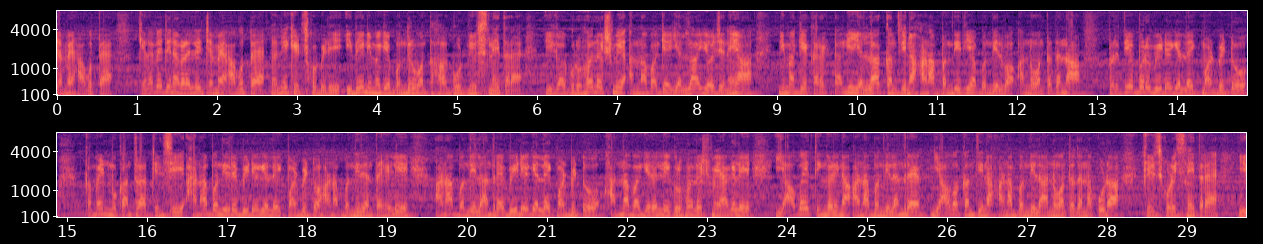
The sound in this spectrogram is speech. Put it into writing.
ಜಮೆ ಆಗುತ್ತೆ. ಕೆಲವೇ ದಿನಗಳಲ್ಲಿ ಜಮೆ ಆಗುತ್ತೆ, ತಲೆ ಕೆಡ್ಸ್ಕೊಬಿಡಿ. ಇದೇ ನಿಮಗೆ ಬಂದಿರುವಂತಹ ಗುಡ್ ನ್ಯೂಸ್ ಸ್ನೇಹಿತರೆ. ಈಗ ಗೃಹಲಕ್ಷ್ಮಿ ಅನ್ನಭಾಗ್ಯ ಎಲ್ಲ ಯೋಜನೆಯ ನಿಮಗೆ ಕರೆಕ್ಟಾಗಿ ಎಲ್ಲ ಕಂತಿನ ಹಣ ಬಂದಿದೆಯಾ ಬಂದಿಲ್ವಾ ಅನ್ನುವಂಥದ್ದನ್ನು ಪ್ರತಿಯೊಬ್ಬರು ವಿಡಿಯೋಗೆ ಲೈಕ್ ಮಾಡಿಬಿಟ್ಟು ಕಮೆಂಟ್ ಮುಖಾಂತರ ತಿಳಿಸಿ. ಹಣ ಬಂದಿದ್ರೆ ವಿಡಿಯೋಗೆ ಲೈಕ್ ಮಾಡಿಬಿಟ್ಟು ಹಣ ಬಂದಿದೆ ಅಂತ ಹೇಳಿ, ಹಣ ಬಂದಿಲ್ಲ ಅಂದರೆ ವಿಡಿಯೋಗೆ ಲೈಕ್ ಮಾಡಿಬಿಟ್ಟು ಅನ್ನಭಾಗ್ಯದಲ್ಲಿ ಗೃಹಲಕ್ಷ್ಮಿ ಆಗಲಿ, ಯಾವ ತಿಂಗಳಿನ ಹಣ ಬಂದಿಲ್ಲ ಅಂದರೆ ಯಾವ ಕಂತಿನ ಹಣ ಬಂದಿಲ್ಲ ಅನ್ನುವಂಥದ್ದನ್ನು ಕೂಡ ತಿಳಿಸ್ಕೊಡಿ ಸ್ನೇಹಿತರೆ. ಈ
